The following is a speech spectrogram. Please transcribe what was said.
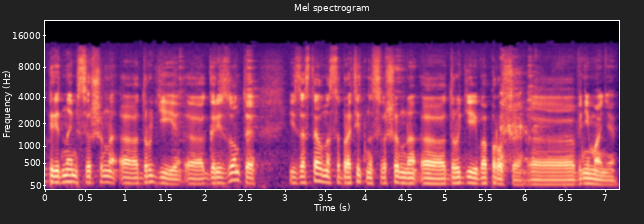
перед нами совершенно другие горизонты, и заставил нас обратить на совершенно э, другие вопросы э, внимания.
